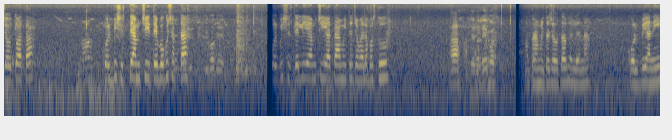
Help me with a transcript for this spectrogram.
जेवतो आता. कोलबी शिजते आमची इथे बघू शकता. कोलबी शिजलेली आहे आमची. आता आम्ही इथे जेवायला बसतो. हा हा. आता आम्ही इथं जेवता झालं ना. कोलबी आणि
